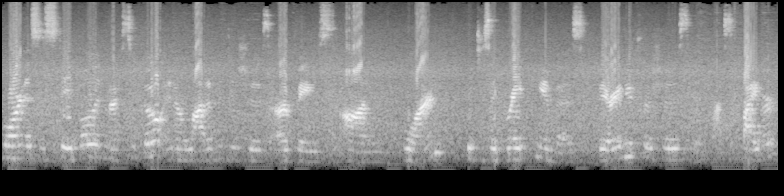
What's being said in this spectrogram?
corn is a staple in Mexico, and a lot of the dishes are based on corn, which is a great canvas, very nutritious, it has fiber,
